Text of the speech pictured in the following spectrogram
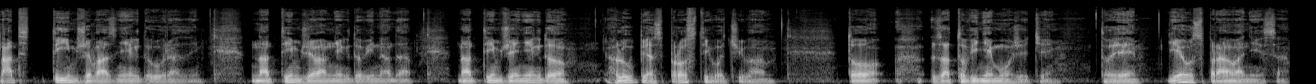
nad tým, že vás niekto urazí, nad tým, že vám niekto vynadá, nad tým, že niekto hlúpia sprostý voči vám. To, za to vy nemôžete. To je jeho správanie sa.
